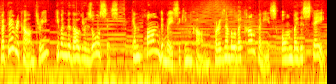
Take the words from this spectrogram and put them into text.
But every country, even without resources, can fund the basic income, for example by companies owned by the state,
